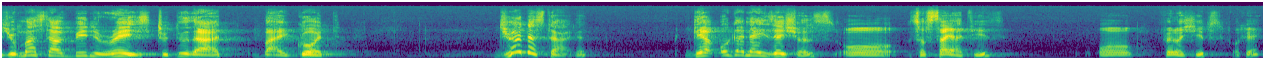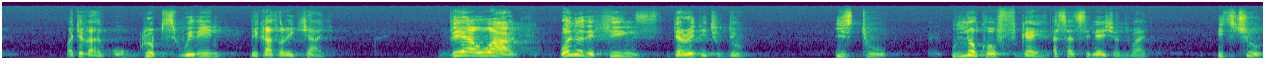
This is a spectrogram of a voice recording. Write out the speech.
You must have been raised to do that by God. Do you understand? There are organizations or societies or fellowships, okay? Whatever, groups within the Catholic Church. Their work, one of the things they're ready to do is to knock off guys, assassinations, what? It's true.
